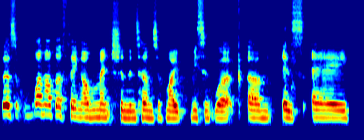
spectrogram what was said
there's one other thing I'll mention in terms of my recent work um, is a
